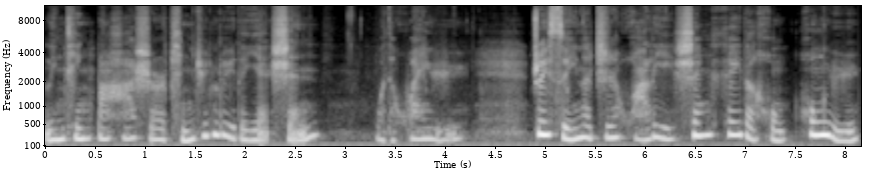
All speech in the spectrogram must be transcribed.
聆听巴哈什尔平均律的眼神，我的欢愉。追随那只华丽深黑的红魟鱼，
